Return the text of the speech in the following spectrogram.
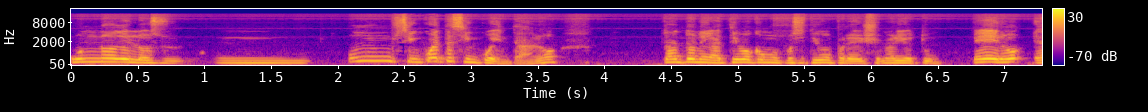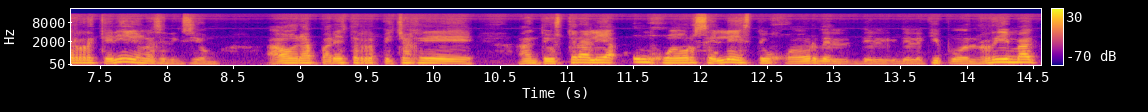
Uno de los... Mm, un 50-50, ¿no? Tanto negativo como positivo para Yoshimar Yotun. Pero es requerido en la selección. Ahora, para este repechaje ante Australia, un jugador celeste, un jugador del, del equipo del RIMAC,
